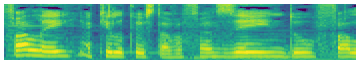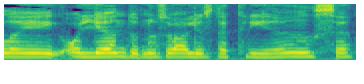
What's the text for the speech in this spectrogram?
Falei aquilo que eu estava fazendo, falei olhando nos olhos da criança.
